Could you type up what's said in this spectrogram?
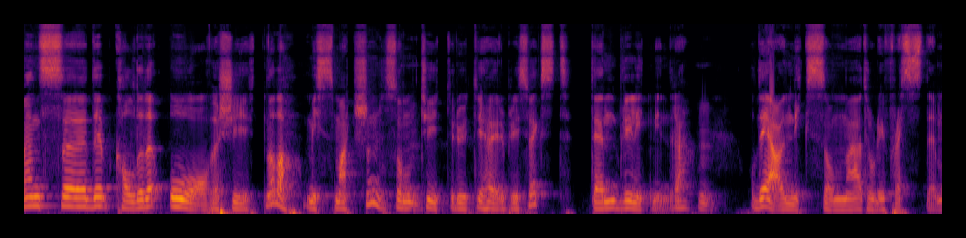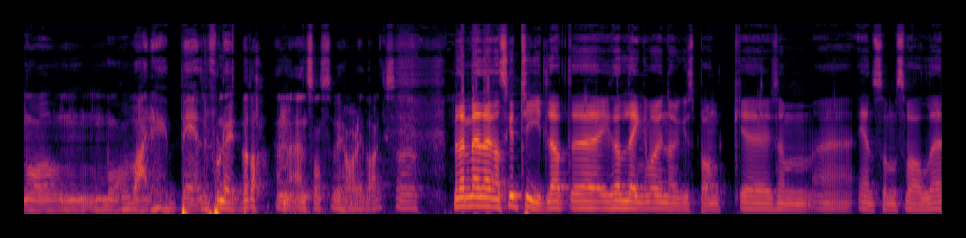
Mens eh, det, kall det det overskytende, da, mismatchen, som mm. tyter ut i høyere prisvekst, den blir litt mindre. Mm. Og det er jo en miks som jeg tror de fleste må, må være bedre fornøyd med da, enn en sånn som vi har det i dag. Men det, men, det, er ganske tydelig at uh, lenge var jo Norges Bank uh, liksom, uh, ensom svale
